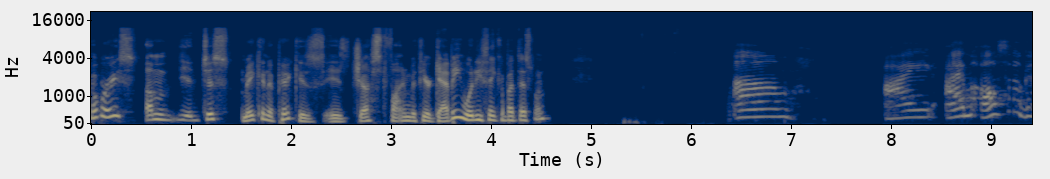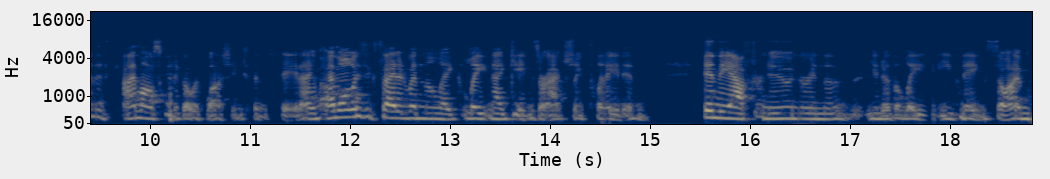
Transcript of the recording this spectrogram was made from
No worries. Um, just making a pick is is just fine with your Gabby. What do you think about this one? Um, I I'm also gonna I'm also gonna go with Washington State. I'm I'm always excited when the like late night games are actually played in in the afternoon or in the you know the late evening. So I'm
